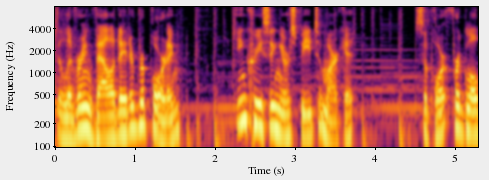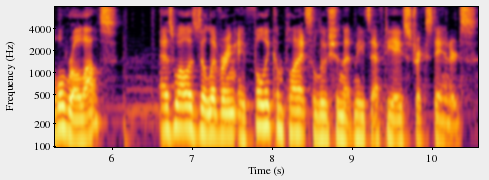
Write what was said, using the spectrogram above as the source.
delivering validated reporting, increasing your speed to market, support for global rollouts, as well as delivering a fully compliant solution that meets FDA's strict standards.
